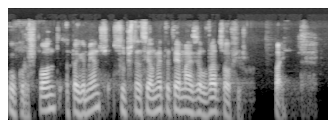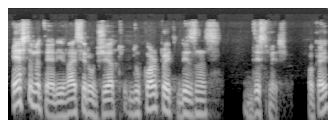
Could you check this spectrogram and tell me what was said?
ou corresponde a pagamentos substancialmente até mais elevados ao fisco. Bem, esta matéria vai ser objeto do Corporate Business deste mês, ok?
